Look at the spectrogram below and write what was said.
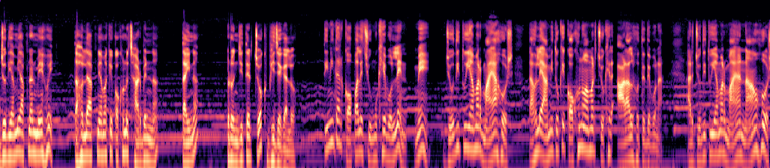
যদি আমি আপনার মেয়ে হই, তাহলে আপনি আমাকে কখনো ছাড়বেন না, তাই না? রঞ্জিতের চোখ ভিজে গেল। তিনি তার কপালে চুমু খেয়ে বললেন, মেয়ে, যদি তুই আমার মায়া হোস, তাহলে আমি তোকে কখনো আমার চোখের আড়াল হতে দেব না। আর যদি তুই আমার মায়া নাও হোস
